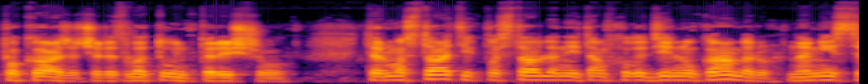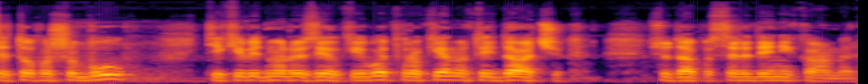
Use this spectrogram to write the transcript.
покаже. Через латунь перейшов. Термостатик поставлений там в холодильну камеру на місце того, що був, тільки від морозилки. І от прокинутий датчик сюди посередині камери.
